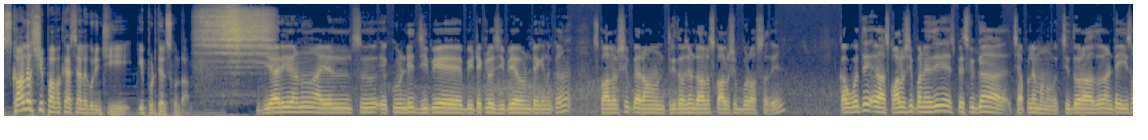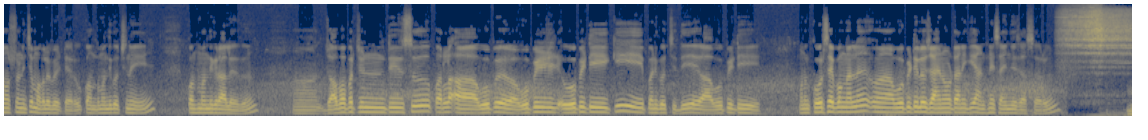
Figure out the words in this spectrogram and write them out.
Scholarship అవకాశాల గురించి ఇప్పుడు తెలుసుకుందాం. GRE అను IELTS ఎక్కువ ఉండి GPA బీటెక్లో GPA ఉంటే కనుక scholarship around three thousand dollar scholarship కూడా వస్తుంది. కాకపోతే ఆ స్కాలర్షిప్ అనేది స్పెసిఫిక్గా చెప్పలేము మనం. వచ్చిద్దో రాదు అంటే ఈ సంవత్సరం నుంచే మొదలు పెట్టారు కొంతమందికి వచ్చినాయి కొంతమందికి రాలేదు. జాబ్ ఆపర్చునిటీస్ పర్ల ఓపీ ఓపీ ఓపీటీకి పనికి వచ్చింది ఆ ఓపీటీ మనం కోర్స్ అయిపోగానే ఓపీటీలో జాయిన్ అవ్వడానికి వెంటనే సైన్ చేసేస్తారు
